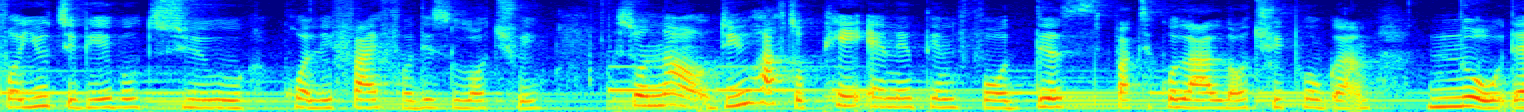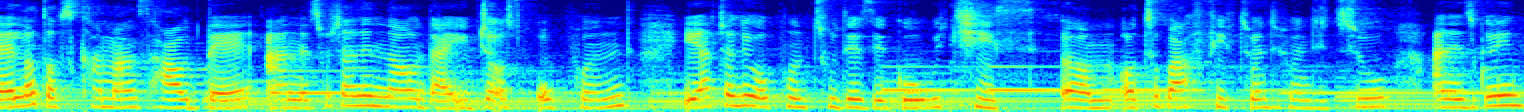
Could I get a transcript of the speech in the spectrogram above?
for you to be able to qualify for this lottery. So now, do you have to pay anything for this particular lottery program? No, there are a lot of scammers out there, and especially now that it just opened. It actually opened two days ago, which is um, October 5th, 2022, and it's going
